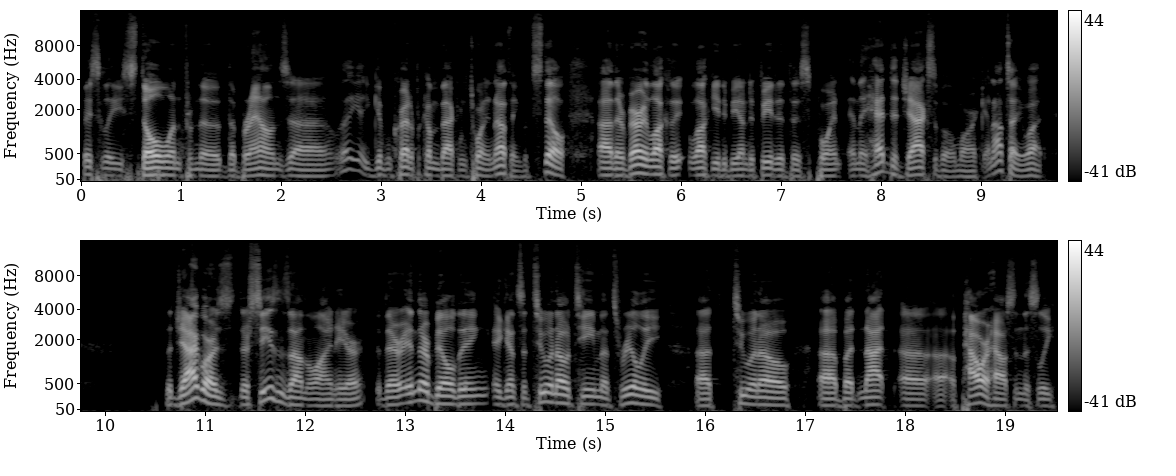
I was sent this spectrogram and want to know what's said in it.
basically stole one from the, the Browns. Uh, well, yeah, you give them credit for coming back from 20 nothing, but still, uh, they're very lucky, lucky to be undefeated at this point. and they head to Jacksonville, Mark. And I'll tell you what, the Jaguars, their season's on the line here. They're in their building against a 2 0 team that's really uh, 2 0, uh, but not uh, a powerhouse in this league.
